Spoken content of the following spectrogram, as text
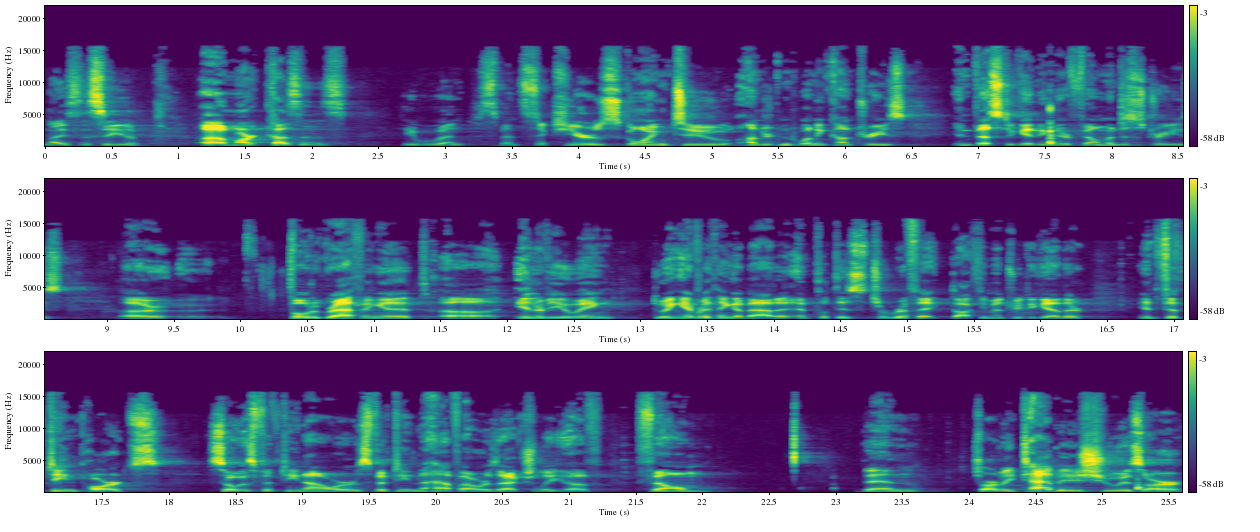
nice to see you. Uh, Mark Cousins, he went, spent six years going to 120 countries, investigating their film industries, uh, photographing it, uh, interviewing, doing everything about it, and put this terrific documentary together in 15 parts. So it was 15 hours, 15 and a half hours actually, of film. Then Charlie Tabesh, who is our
